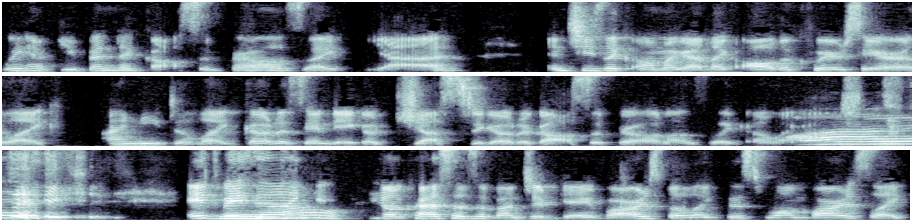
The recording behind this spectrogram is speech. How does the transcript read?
"Wait, have you been to Gossip Grill?" I was like, "Yeah," and she's like, "Oh my god, like all the queers here are like." I need to like go to San Diego just to go to Gossip Grill, and I was like, "Oh my gosh!" It's basically like No. Hillcrest has a bunch of gay bars, but like this one bar is like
